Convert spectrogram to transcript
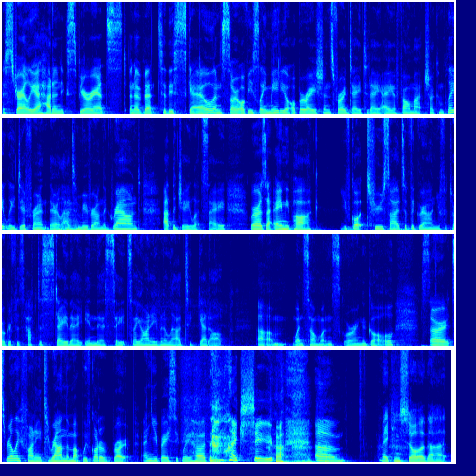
Australia hadn't experienced an event to this scale. And so, obviously, media operations for a day to day AFL match are completely different. They're allowed mm. to move around the ground at the G, let's say. Whereas at AAMI Park, you've got two sides of the ground. Your photographers have to stay there in their seats. They aren't even allowed to get up um, when someone's scoring a goal. So it's really funny to round them up. We've got a rope, and you basically herd them like sheep. Um, making sure that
